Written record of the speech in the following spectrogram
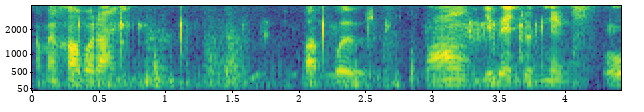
ทำไมเข้ามาได้ปรับเปิดอ๋อยี่สิบเอ็ดจุดหนึ่ง โอ้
